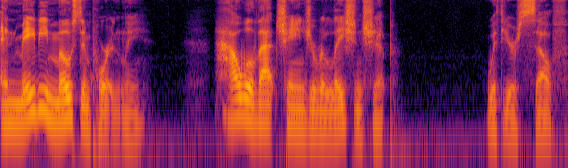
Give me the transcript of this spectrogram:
And maybe most importantly, how will that change your relationship with yourself?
